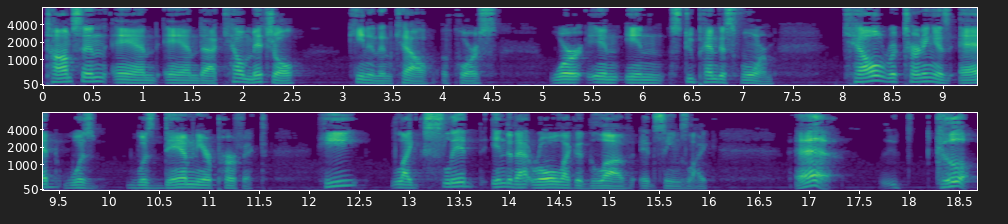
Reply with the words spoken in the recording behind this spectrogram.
Thompson and and uh, Kel Mitchell, Kenan and Kel, of course, were in in stupendous form. Kel returning as Ed was was damn near perfect. He like slid into that role like a glove. It seems like. Eh, cool.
